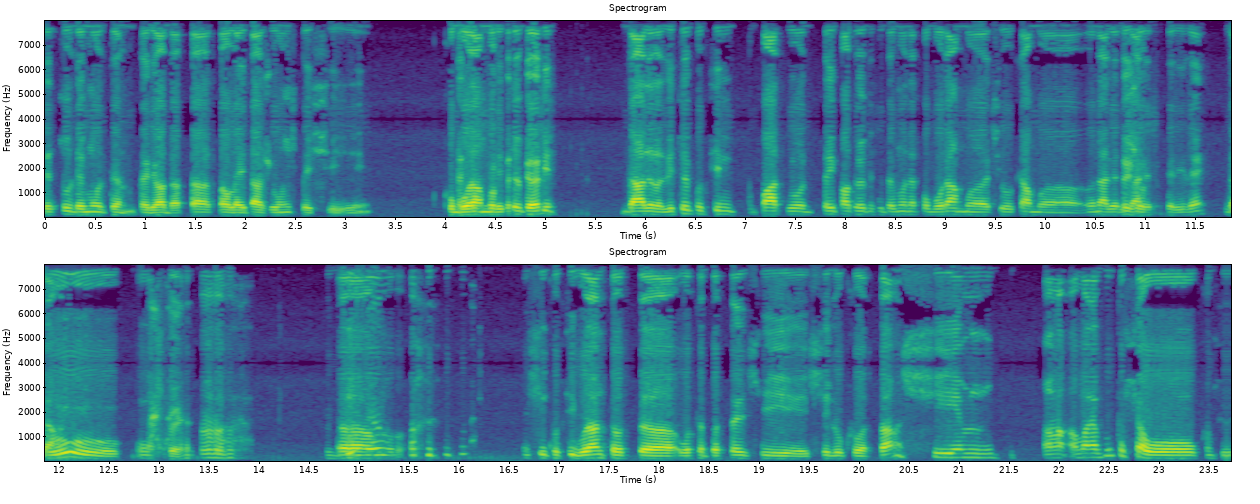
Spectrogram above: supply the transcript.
destul de mult în perioada asta, sau la etajul 11 și coboram sport de pe cel scări? puțin, da, de, de cel puțin 4 ori, 3-4 ori pe săptămână coboram uh, și urcam uh, în Pe alergare jos. scările. Da. Uh, 11. Um, și cu siguranță o să, o să păstrez și, și lucrul ăsta și m, a, am mai avut așa o, cum să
